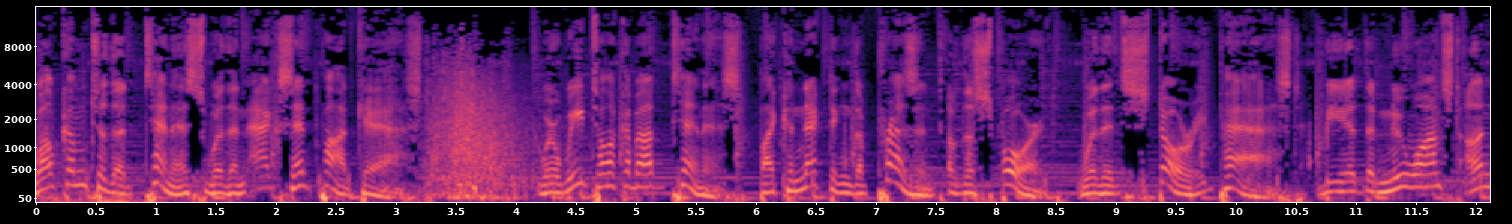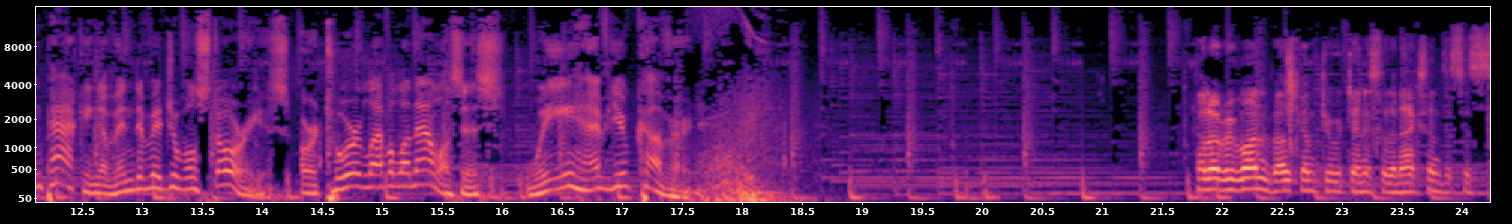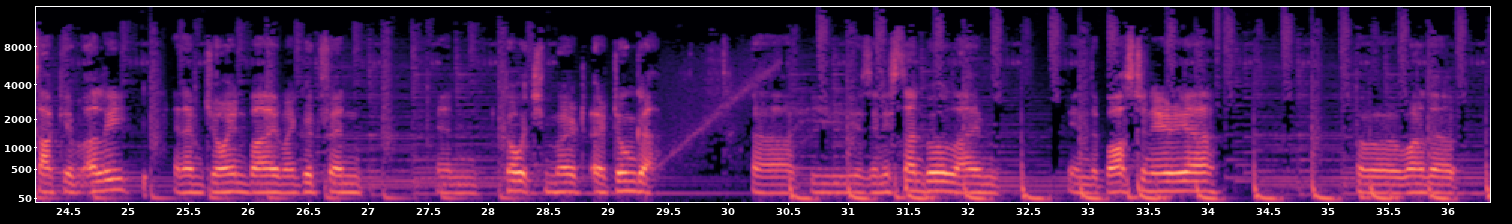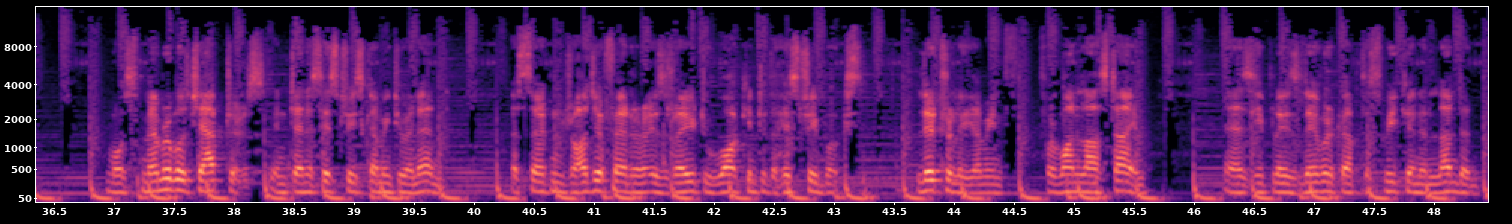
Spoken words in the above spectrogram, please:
Welcome to the Tennis with an Accent podcast, where we talk about tennis by connecting the present of the sport with its storied past, be it the nuanced unpacking of individual stories or tour level analysis, we have you covered. Hello, everyone. Welcome to Tennis with an Accent. This is Saqib Ali, and I'm joined by my good friend and coach Mert Ertunga. Uh, he is in Istanbul. I'm in the Boston area. Uh, one of the most memorable chapters in tennis history is coming to an end. A certain Roger Federer is ready to walk into the history books. Literally, I mean, for one last time, as he plays Laver Cup this weekend in London.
